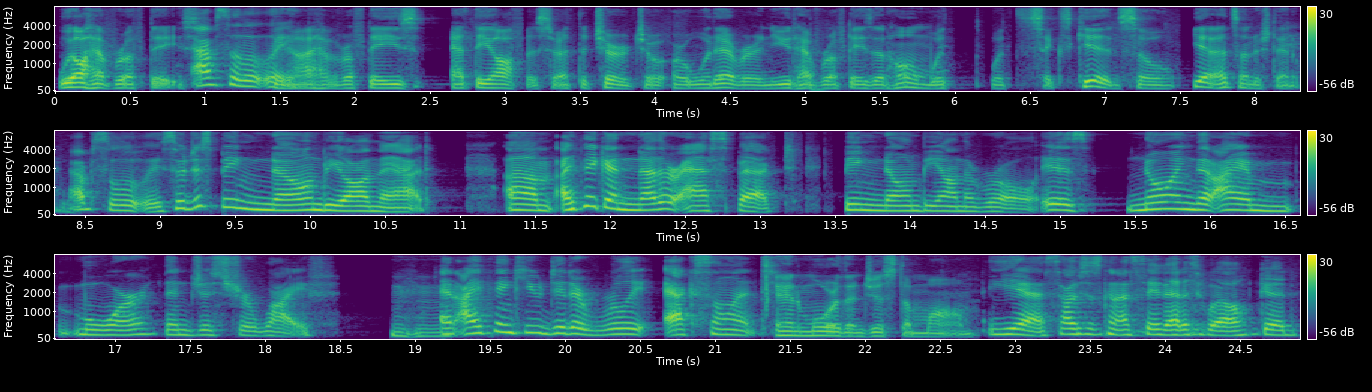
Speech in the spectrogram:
We all have rough days. Absolutely. You know, I have rough days at the office or at the church or, or whatever, and you'd have rough days at home with with six kids. So yeah, that's understandable. Absolutely. So just being known beyond that. Um, I think another aspect being known beyond the role is knowing that I am more than just your wife. And I think you did a really excellent. And more than just a mom. Yes, I was just going to say that as well. Good.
